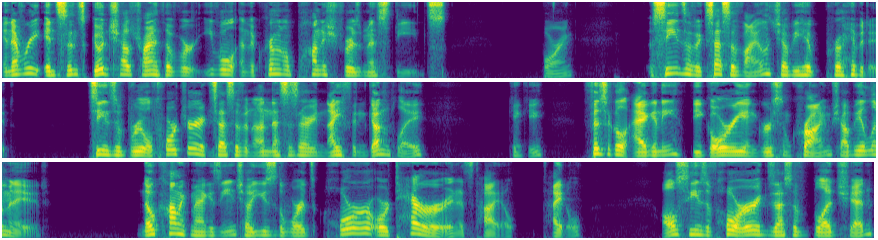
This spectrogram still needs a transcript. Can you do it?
In every instance, good shall triumph over evil and the criminal punished for his misdeeds. Boring. Scenes of excessive violence shall be prohibited. Scenes of brutal torture, excessive and unnecessary knife and gunplay, kinky, physical agony, the gory and gruesome crime shall be eliminated. No comic magazine shall use the words horror or terror in its title. title. All scenes of horror, excessive bloodshed,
